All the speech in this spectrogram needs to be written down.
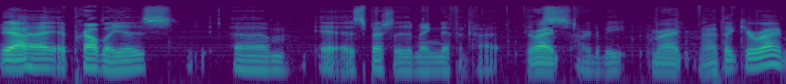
Yeah. uh, it probably is. Um, especially the Magnificat. Right. It's hard to beat. Right. I think you're right.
